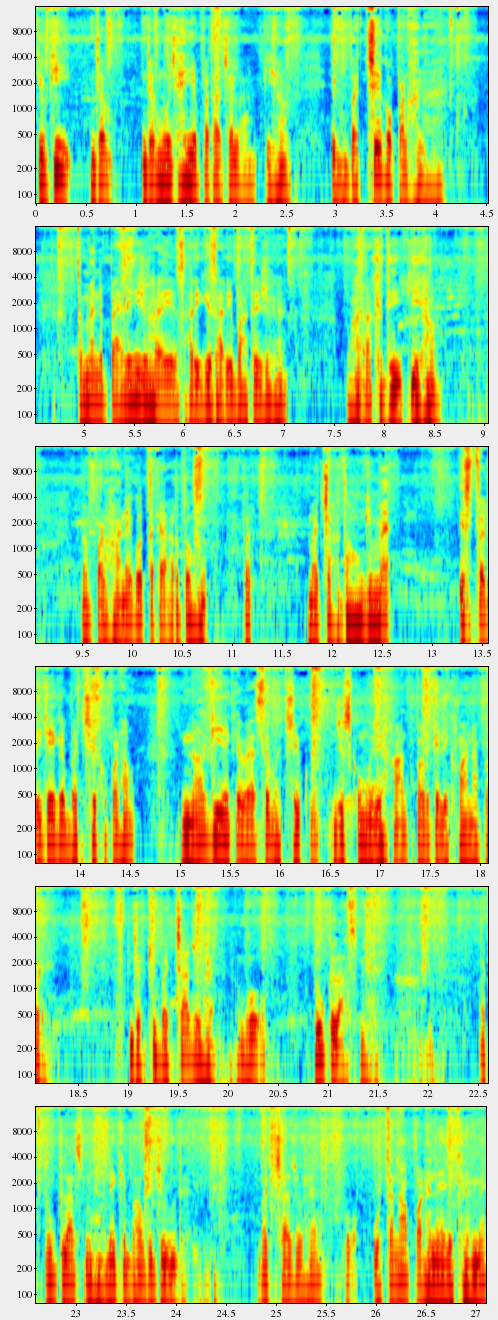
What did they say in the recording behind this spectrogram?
क्योंकि जब जब मुझे ये पता चला कि हाँ एक बच्चे को पढ़ाना है तो मैंने पहले ही जो है ये सारी की सारी बातें जो है वहाँ रख दी कि हाँ मैं पढ़ाने को तैयार तो हूँ, पर मैं चाहता हूँ कि मैं इस तरीके के बच्चे को पढ़ाऊँ, न कि एक वैसे बच्चे को जिसको मुझे हाथ पढ़ के लिखवाना पड़े। जबकि बच्चा जो है, वो टू क्लास में है और टू क्लास में होने के बावजूद बच्चा जो है, वो उतना पढ़ने लिखने में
